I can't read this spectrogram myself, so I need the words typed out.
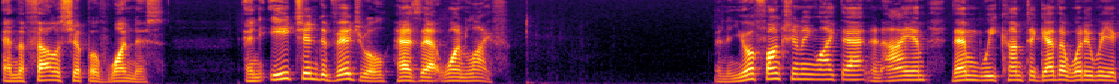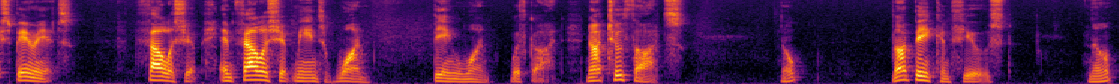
and the fellowship of oneness. And each individual has that one life. And then you're functioning like that, and I am, then we come together. What do we experience? Fellowship. And fellowship means one, being one with God. Not two thoughts. Nope. Not being confused. Nope.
